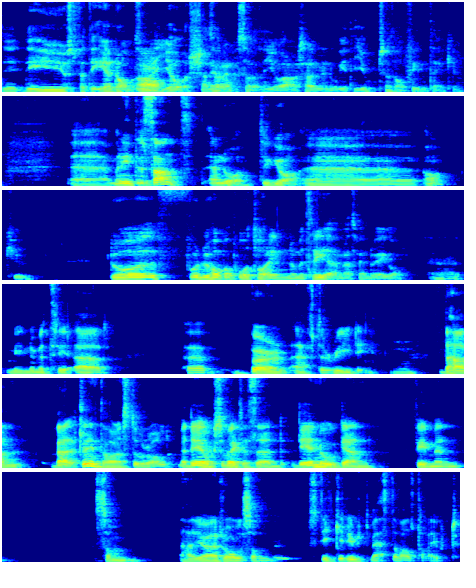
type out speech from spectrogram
Det, det är ju just för att det är de som Ja. den görs, alltså Ja. regissören gör, annars hade det nog inte gjorts en sån film tänker jag. Eh, men intressant ändå, tycker jag. Eh, ja, kul. Då får du hoppa på och ta din nummer tre medan vi ändå är igång. Eh, Min nummer tre är eh, Burn After Reading. Mm. Där han verkligen inte har en stor roll. Men det är också verkligen så här, det är nog den filmen som han gör en roll som sticker ut mest av allt han har gjort.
